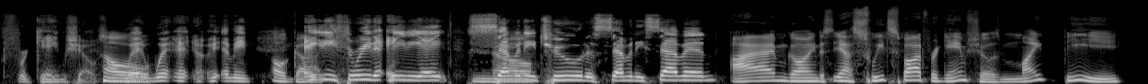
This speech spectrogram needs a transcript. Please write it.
for game shows. Oh. When, when, I mean, Oh god, 83 to 88, 72 to 77. I'm going to yeah, sweet spot for game shows might be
